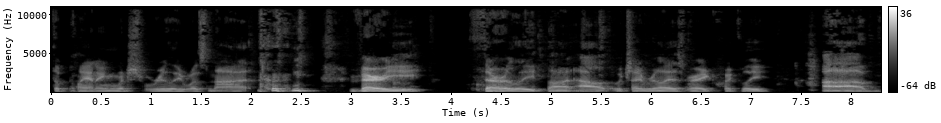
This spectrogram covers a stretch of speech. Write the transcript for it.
the planning, which really was not very thoroughly thought out, which I realized very quickly. Um,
